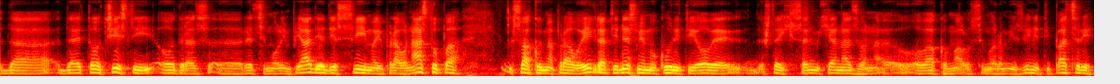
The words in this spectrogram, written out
da, da je to čisti odraz e, recimo olimpijade gdje svi imaju pravo nastupa, svako ima pravo igrati, ne smijemo kuriti ove, što ih sam ih ja nazvao, ovako malo se moram izviniti, paceri,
